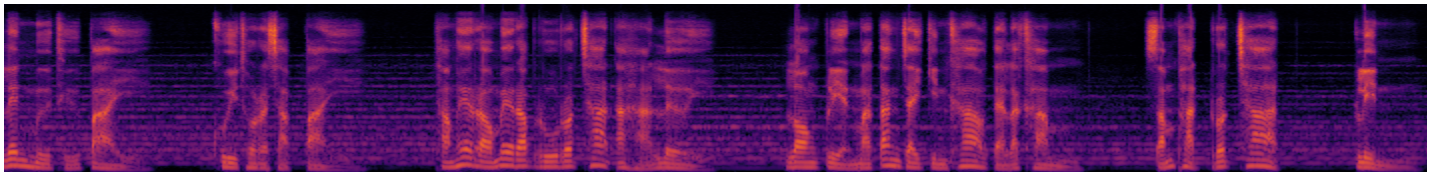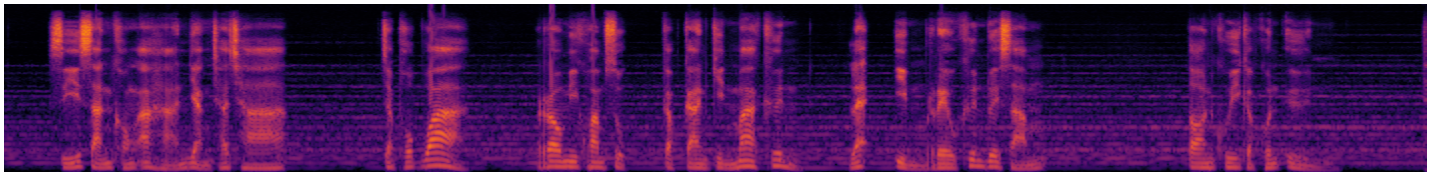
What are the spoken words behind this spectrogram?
เล่นมือถือไป คุยโทรศัพท์ไปทำให้เราไม่รับรู้รสชาติอาหารเลย ลองเปลี่ยนมาตั้งใจกินข้าวแต่ละคำสัมผัสรสชาติ กลิ่น สีสันของอาหารอย่างช้าๆ จะพบว่า เรามีความสุขกับการกินมากขึ้น และอิ่มเร็วขึ้นด้วยซ้ำตอนคุยกับคนอื่น แท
